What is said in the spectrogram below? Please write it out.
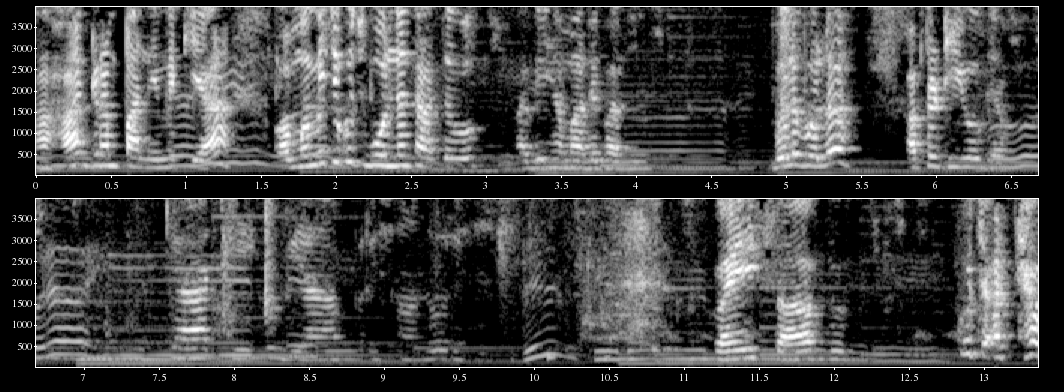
हाँ हाँ गर्म पानी में किया। और मम्मी जी कुछ बोलना चाहते हो अभी हमारे बारे में? बोलो बोलो। अब तो ठीक हो गया। क्या ठीक हो गया? परेशान हो रहे भाई साहब कुछ अच्छा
